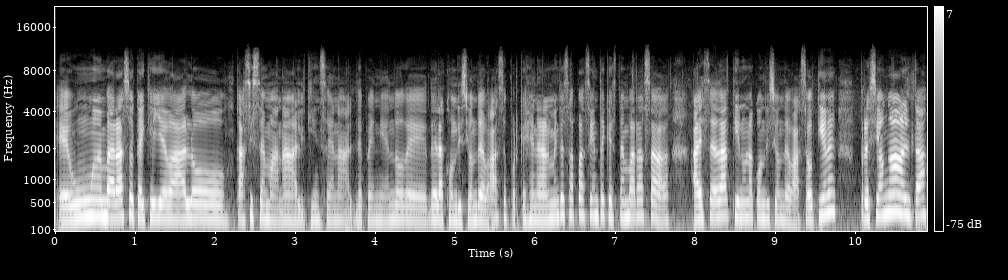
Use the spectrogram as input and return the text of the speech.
Es un embarazo que hay que llevarlo casi semanal, quincenal, dependiendo de, de la condición de base, porque generalmente esa paciente que está embarazada a esa edad tiene una condición de base, o tiene presión alta,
